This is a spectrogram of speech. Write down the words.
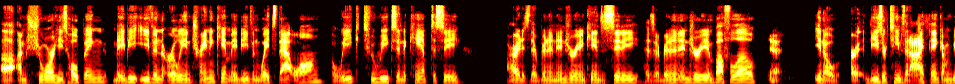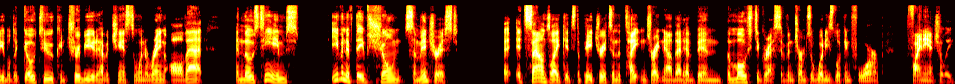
Uh, I'm sure he's hoping maybe even early in training camp, maybe even waits that long, a week, two weeks into camp to see. All right, has there been an injury in Kansas City? Has there been an injury in Buffalo? Yeah you know, are these are teams that I think I'm gonna be able to go to, contribute, have a chance to win a ring, all that. And those teams, even if they've shown some interest, it sounds like it's the Patriots and the Titans right now that have been the most aggressive in terms of what he's looking for financially.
